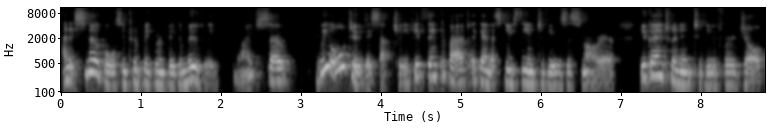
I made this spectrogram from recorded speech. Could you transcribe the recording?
And it snowballs into a bigger and bigger movie, right? So we all do this actually. If you think about, again, let's use the interview as a scenario. You're going to an interview for a job.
